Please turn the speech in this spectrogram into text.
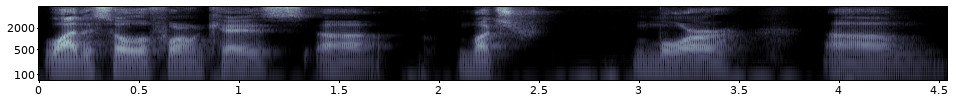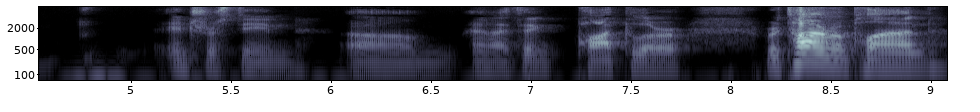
why the solo 401k is uh, much more um, interesting Um, and I think popular retirement plan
